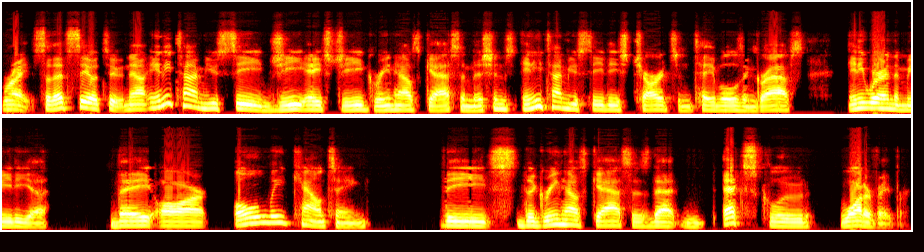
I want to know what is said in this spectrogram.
Right. So that's CO2. Now, anytime you see GHG, greenhouse gas emissions, anytime you see these charts and tables and graphs anywhere in the media, they are only counting the the greenhouse gases that exclude water vapor.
